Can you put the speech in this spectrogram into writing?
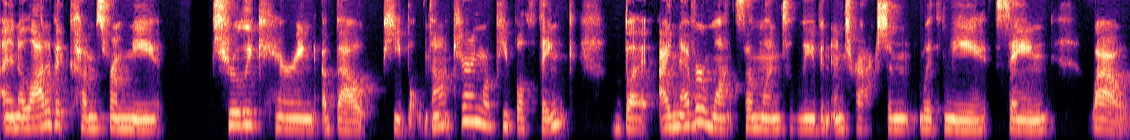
And a lot of it comes from me truly caring about people, not caring what people think, but I never want someone to leave an interaction with me saying, wow,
